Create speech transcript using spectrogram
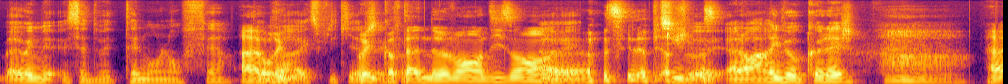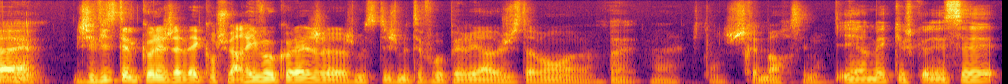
Bah oui, mais ça doit être tellement l'enfer. Ah, horrible. expliquer Oui, quand t'as 9 ans, 10 ans, Ah ouais. euh, c'est la pire Tu- chose. ouais. Alors, arrivé au collège, Ah ouais. J'ai visité le collège avec. Quand je suis arrivé au collège, euh, je me suis dit, je m'étais fait opérer euh, juste avant. euh. Ouais. Putain, je serais mort sinon. a un mec que je connaissais,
